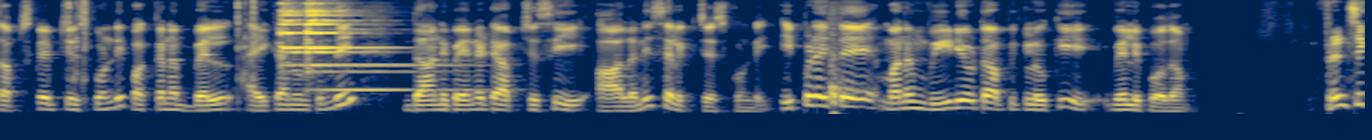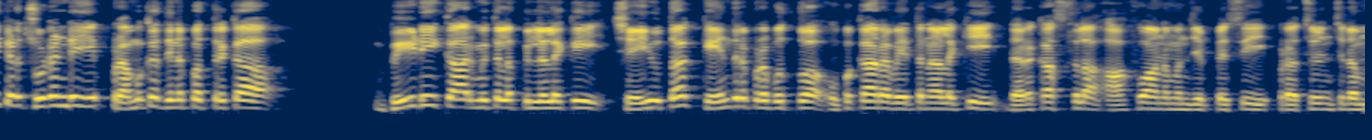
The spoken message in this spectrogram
సబ్స్క్రైబ్ చేసుకోండి. పక్కన బెల్ ఐకాన్ ఉంటుంది. దానిపైన ట్యాప్ చేసి ఆల్ అని సెలెక్ట్ చేసుకోండి. ఇప్పుడైతే మనం వీడియో టాపిక్లోకి వెళ్ళిపోదాం. ఫ్రెండ్స్ ఇక్కడ చూడండి ప్రముఖ దినపత్రిక బీడీ కార్మికుల పిల్లలకి చేయూత కేంద్ర ప్రభుత్వ ఉపకార వేతనాలకి దరఖాస్తుల ఆహ్వానం అని చెప్పేసి ప్రచురించడం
